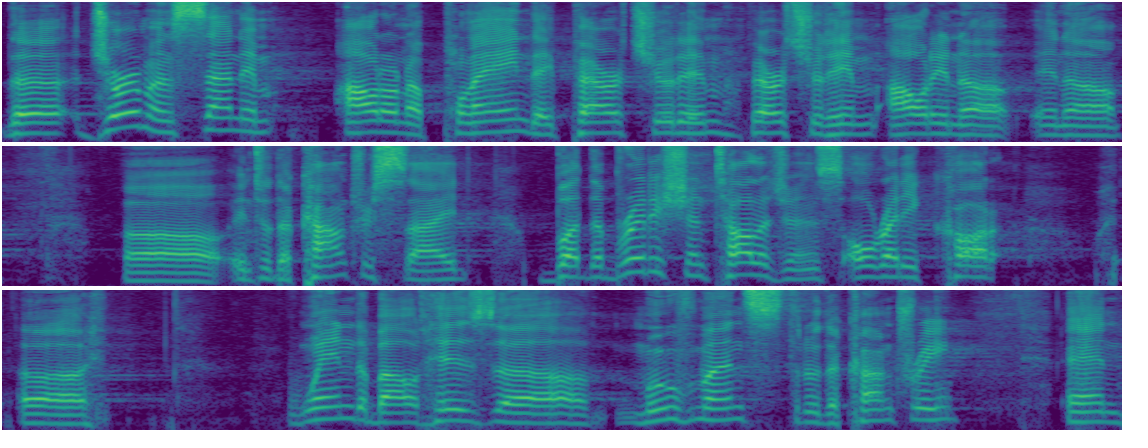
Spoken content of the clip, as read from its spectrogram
The Germans sent him out on a plane. They parachute him, parachute him out in a, in a, uh, into the countryside. But the British intelligence already caught uh, wind about his uh, movements through the country, and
